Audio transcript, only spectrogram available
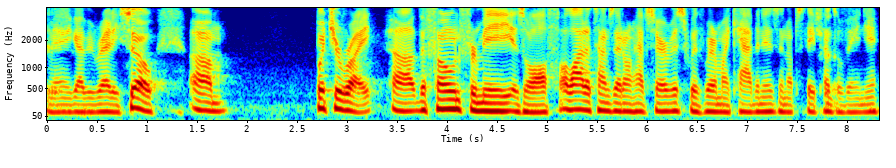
man. You got to be ready. So, um, but you're right. Uh, the phone for me is off. A lot of times I don't have service with where my cabin is in upstate Pennsylvania,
